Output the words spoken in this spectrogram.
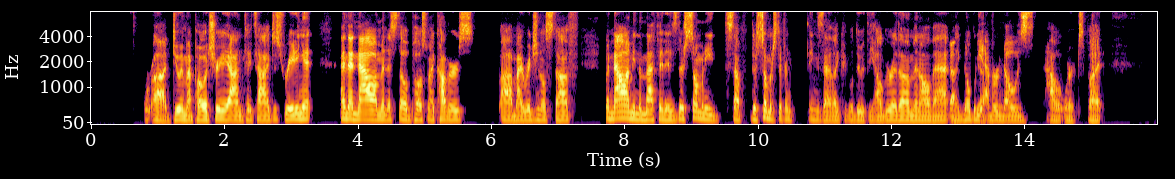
uh, doing my poetry on TikTok, just reading it, and then now I'm gonna still post my covers, uh, my original stuff. But now, I mean, the method is there's so many stuff, there's so much different things that like people do with the algorithm and all that. Yeah, Like nobody yeah. ever knows how it works, but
